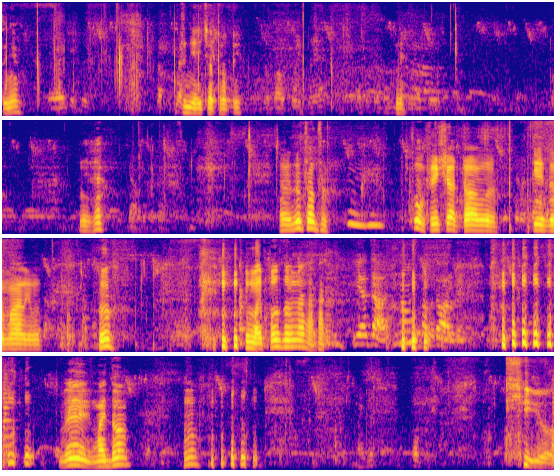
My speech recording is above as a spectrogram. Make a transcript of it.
Ty nie? Ty nie idź apropi. Nie. Nie wie? Ale no co to? Kupię światowy. Kiedy Mario. No? Mai pus lumea. E da, nu stop doarme. Vei, mai dăm? Și Tio.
